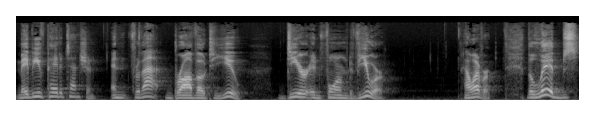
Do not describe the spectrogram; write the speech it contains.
Maybe you've paid attention. And for that, bravo to you, dear informed viewer. However, the libs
